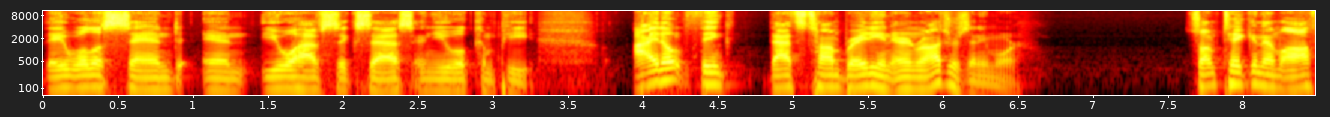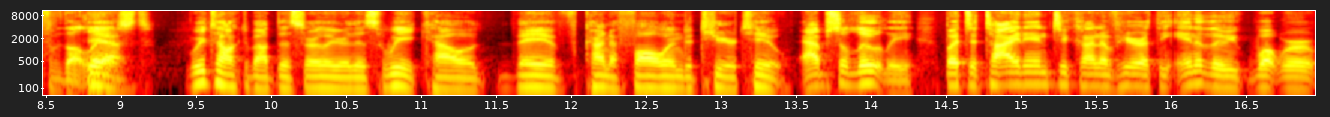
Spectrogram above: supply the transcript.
they will ascend and you will have success and you will compete. I don't think that's Tom Brady and Aaron Rodgers anymore. So I'm taking them off of the Yeah. list. We talked about this earlier this week, how they have kind of fallen into tier two. Absolutely. But to tie it into kind of here at the end of the week, what we're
